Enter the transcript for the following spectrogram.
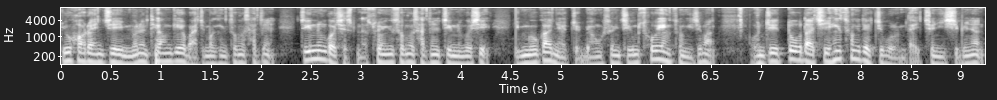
뉴 허라이즌의 임무는 태양계의 마지막 행성의 사진을 찍는 것이었습니다. 소행성의 사진을 찍는 것이 임무가 아니었죠. 명왕성이 지금 소행성이지만 언제 또 다시 행성이 될지 모릅니다. 2022년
